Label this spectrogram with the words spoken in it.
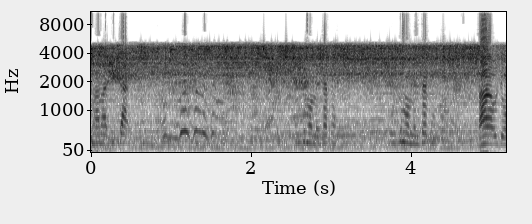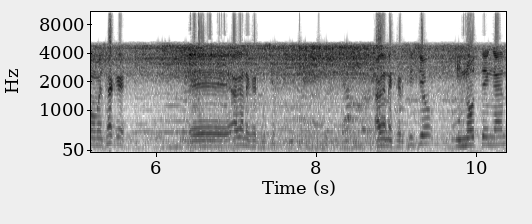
Mamatita. Último mensaje. Último mensaje. Ah, último mensaje. Eh, hagan ejercicio. Hagan ejercicio y no tengan,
